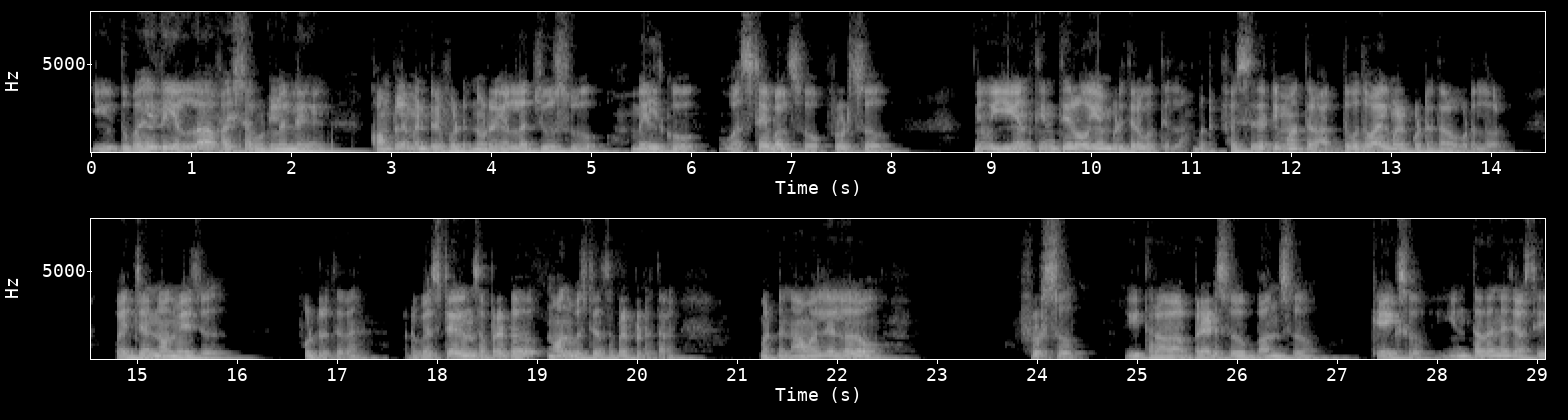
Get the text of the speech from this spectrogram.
ಈ ದುಬೈಯಲ್ಲಿ ಎಲ್ಲ ಫೈವ್ ಸ್ಟಾರ್ ಹೋಟೆಲಲ್ಲಿ ಕಾಂಪ್ಲಿಮೆಂಟ್ರಿ ಫುಡ್ ನೋಡ್ರಿ, ಎಲ್ಲ ಜ್ಯೂಸು ಮಿಲ್ಕು ವೆಜಿಟೇಬಲ್ಸು ಫ್ರೂಟ್ಸು ನೀವು ಏನು ತಿಂತೀರೋ, ಏನು ಬಿಡ್ತೀರೋ ಗೊತ್ತಿಲ್ಲ. ಬಟ್ ಫೆಸಿಲಿಟಿ ಮಾತ್ರ ಅದ್ಭುತವಾಗಿ ಮಾಡಿಕೊಟ್ಟಿರ್ತಾರೆ ಹೋಟೆಲ್ದವ್ರು. Veg and non veg food ಇರ್ತದೆ. But vegetarian separate non vegetarian separate ಮಾಡಿರ್ತಾರೆ ಬಟ್ ನಾವಲ್ಲಿ ಎಲ್ಲರೂ ಫ್ರೂಟ್ಸು ಈ ಥರ ಬ್ರೆಡ್ಸು ಬನ್ಸು ಕೇಕ್ಸು ಇಂಥದನ್ನೇ ಜಾಸ್ತಿ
